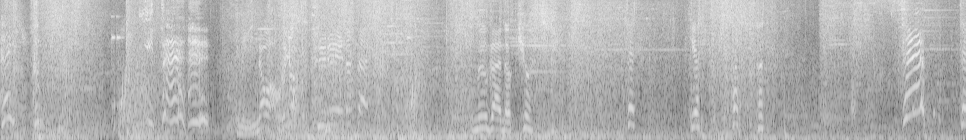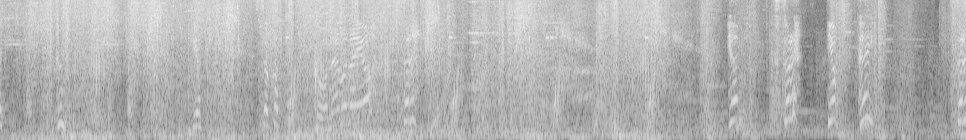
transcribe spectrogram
へいふっいてみんなは俺が。震えなさい無我の境地。やっはっはっせてふんやっそこ粉々よそれやっそれよっへいそれ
